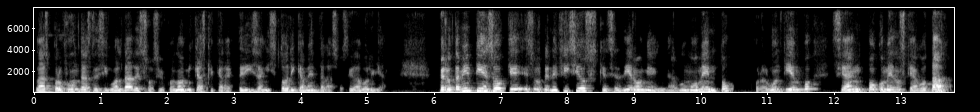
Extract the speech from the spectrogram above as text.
las profundas desigualdades socioeconómicas que caracterizan históricamente a la sociedad boliviana. Pero también pienso que esos beneficios que se dieron en algún momento, por algún tiempo, se han poco menos que agotado.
